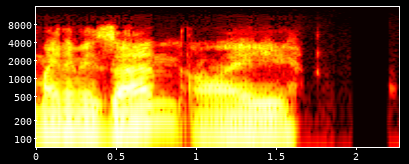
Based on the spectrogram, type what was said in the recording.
my name is Zan. I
